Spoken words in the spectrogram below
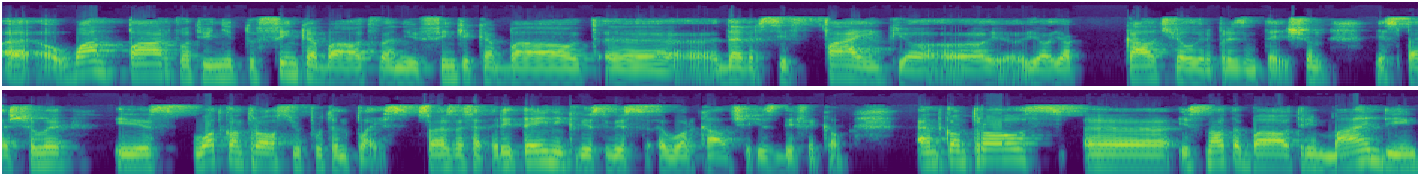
uh, one part what you need to think about when you're thinking about uh, diversifying your, your, your cultural representation, especially, is what controls you put in place. So, as I said, retaining this this work culture is difficult, and controls uh, is not about reminding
